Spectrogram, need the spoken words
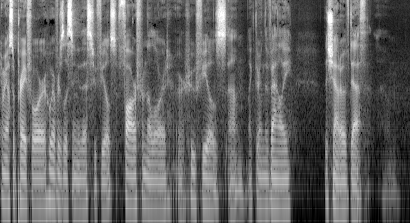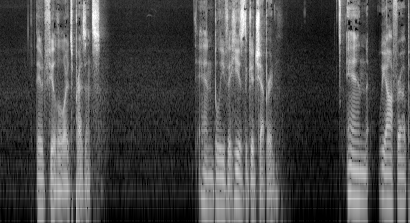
And we also pray for whoever's listening to this who feels far from the Lord or who feels um, like they're in the valley, the shadow of death, um, they would feel the Lord's presence and believe that He is the Good Shepherd. And we offer up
